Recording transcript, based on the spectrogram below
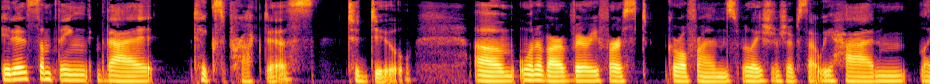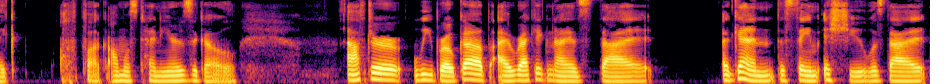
it is something that takes practice to do. Um, one of our very first girlfriends relationships that we had like fuck almost 10 years ago after we broke up, I recognized that again, the same issue was that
